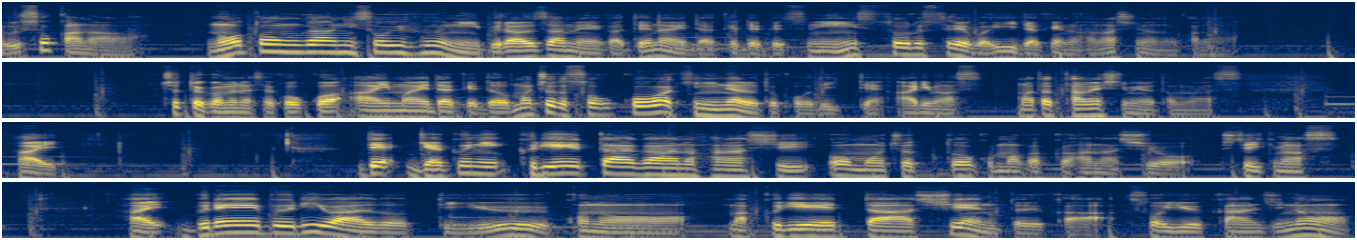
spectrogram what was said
嘘かな？ノートン側にそういう風にブラウザ名が出ないだけで別にインストールすればいいだけの話なのかな。ちょっとごめんなさいここは曖昧だけどまあちょっとそこは気になるところで1点あります。また試してみようと思います。はい。で逆にクリエイター側の話をもうちょっと細かく話をしていきます。はい、ブレイブリワードっていうこの、まあ、クリエイター支援というかそういう感じの、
